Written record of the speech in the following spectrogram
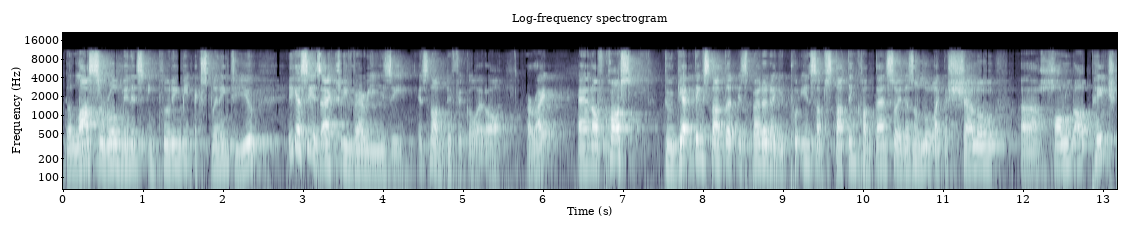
the last several minutes, including me explaining to you, you can see it's actually very easy. It's not difficult at all. All right. And of course, to get things started, it's better that you put in some starting content so it doesn't look like a shallow, uh, hollowed out page.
